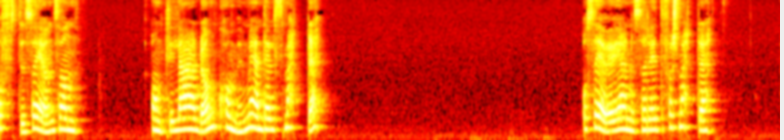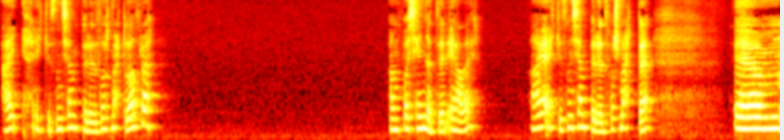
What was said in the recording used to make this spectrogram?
ofte så er jo en sånn ordentlig lærdom kommer med en del smerte. Og så er vi jo gjerne så redd for smerte. Nei, ikke sånn kjemperedd for smerte, da, tror jeg. Jeg må bare kjenne etter er der. Nei, jeg er ikke sånn kjemperedd for smerte. Um,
